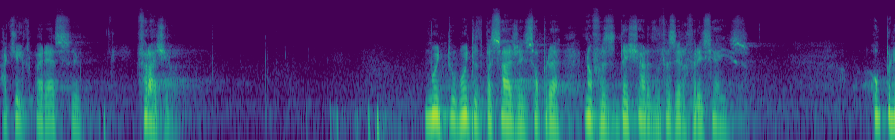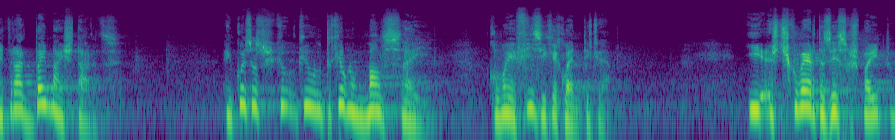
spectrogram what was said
àquilo que parece frágil. Muito, muito de passagem, só para não fazer, deixar de fazer referência a isso. Ao penetrar bem mais tarde em coisas que, que, eu, que eu não mal sei, como é a física quântica, e as descobertas a esse respeito,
